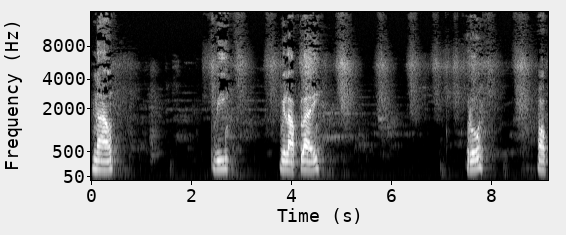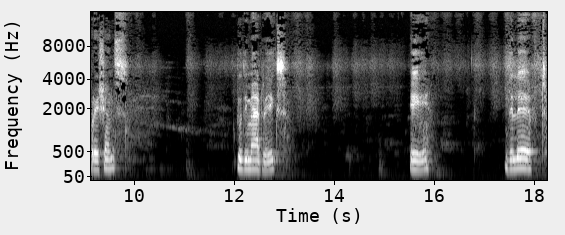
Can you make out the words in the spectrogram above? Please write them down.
Now we will apply row operations to the matrix A the left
